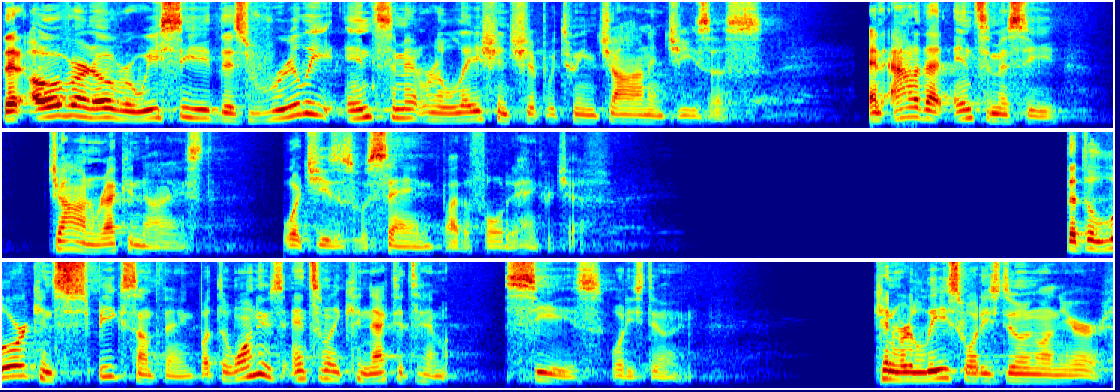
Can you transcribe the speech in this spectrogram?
That over and over, we see this really intimate relationship between John and Jesus. And out of that intimacy, John recognized what Jesus was saying by the folded handkerchief. That the Lord can speak something, but the one who's intimately connected to him sees what he's doing, can release what he's doing on the earth.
